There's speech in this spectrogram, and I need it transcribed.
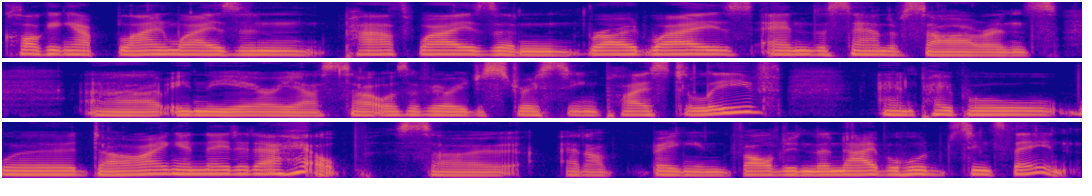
clogging up laneways and pathways and roadways, and the sound of sirens uh, in the area. So it was a very distressing place to live, and people were dying and needed our help. So, and I've been involved in the neighbourhood since then.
